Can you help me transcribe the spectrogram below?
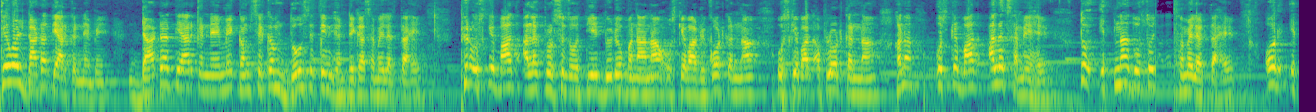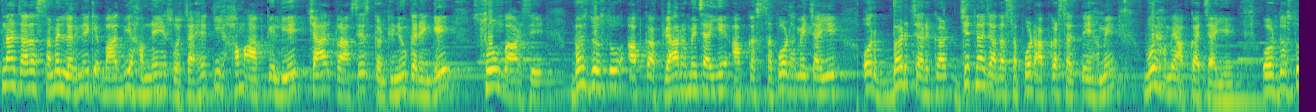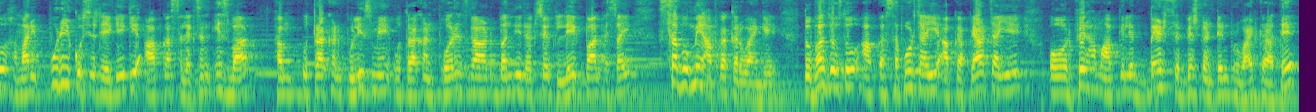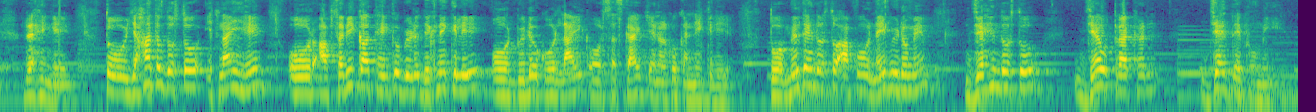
केवल डाटा तैयार करने में, डाटा तैयार करने में कम से कम दो से तीन घंटे का समय लगता है। फिर उसके बाद अलग प्रोसेस होती है, वीडियो बनाना, उसके बाद रिकॉर्ड करना, उसके बाद अपलोड करना, है ना? उसके बाद अलग समय है। तो इतना दोस्तों समय लगता है और इतना ज़्यादा समय लगने के बाद भी हमने ये सोचा है कि हम आपके लिए चार क्लासेस कंटिन्यू करेंगे सोमवार से। बस दोस्तों, आपका प्यार हमें चाहिए, आपका सपोर्ट हमें चाहिए और बढ़ चढ़कर जितना ज़्यादा सपोर्ट आप कर सकते हैं हमें, वो हमें आपका चाहिए। और दोस्तों, हमारी पूरी कोशिश रहेगी कि आपका सिलेक्शन इस बार हम उत्तराखंड पुलिस में, उत्तराखंड फॉरेस्ट गार्ड बंदी रक्षक, लेखपाल, एसआई सब में आपका करवाएँगे। तो बस दोस्तों, आपका सपोर्ट चाहिए, आपका प्यार चाहिए और फिर हम आपके लिए बेस्ट से बेस्ट कंटेंट प्रोवाइड कराते रहेंगे। तो यहाँ तक दोस्तों, इतना ही है और आप सभी का थैंक यू वीडियो देखने के लिए और वीडियो को लाइक और सब्सक्राइब चैनल को करने के लिए। तो मिलते हैं दोस्तों आपको नई वीडियो में। जय हिंद दोस्तों, जय उत्तराखंड, जय देवभूमि।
